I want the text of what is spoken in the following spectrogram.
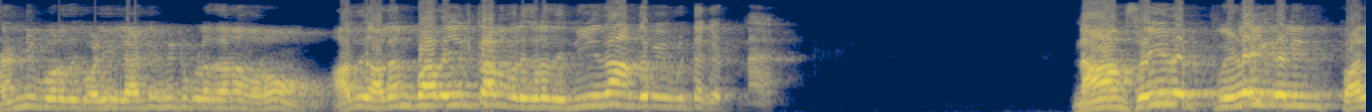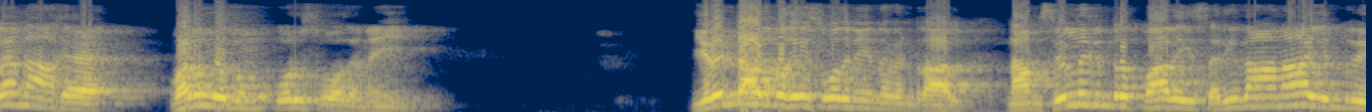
தண்ணி போறதுக்கு வழி இல்லாட்டி வீட்டுக்குள்ள தானே வரும். அது அதன் பாதையில் தான் வருகிறது. நீ தான் அங்க போய் வீட்டை கட்டின. நாம் செய்த பிழைகளின் பலனாக வருவதும் ஒரு சோதனை. இரண்டாவது வகை சோதனை என்னவென்றால் நாம் செல்லுகின்ற பாதை சரிதானா என்று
